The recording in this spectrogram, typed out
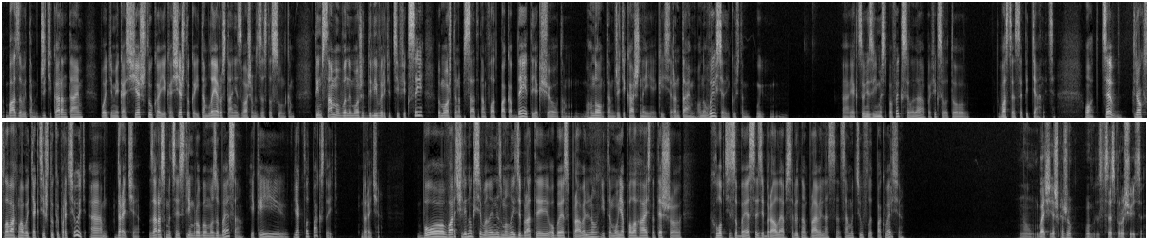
базовий там GTK runtime, потім якась ще штука, якась ще штука, і там леєр останній з вашим застосунком. Тим самим вони можуть деліверити ці фікси, ви можете написати там Flatpak update, якщо там гном там GTK-шний якийсь runtime оновився, якусь там як це уязвімість пофіксили, да, пофіксили, то у вас це все підтягнеться. От, Це в трьох словах, мабуть, як ці штуки працюють. До речі, зараз ми цей стрім робимо з OBS, який як Flatpak стоїть до речі. Бо в Arch Linux вони не змогли зібрати OBS правильно, і тому я полагаюсь на те, що хлопці з OBS зібрали абсолютно правильно саме цю Flatpak-версію. Ну, бач, я ж кажу, все спрощується.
